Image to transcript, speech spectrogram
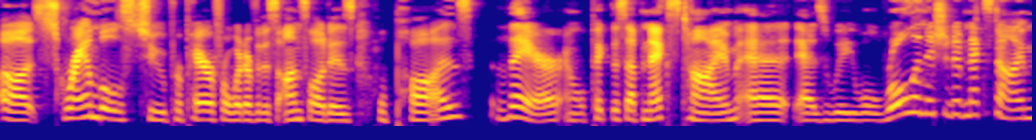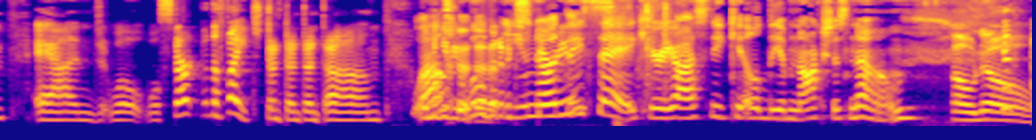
uh, scrambles to prepare for whatever this onslaught is, we'll pause there and we'll pick this up next time uh, as we will roll initiative next time and we'll we'll start with the fight. Dun dun dun dun. Let me Well, give you a little bit of experience. You know what they say curiosity killed the obnoxious gnome. Oh no.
